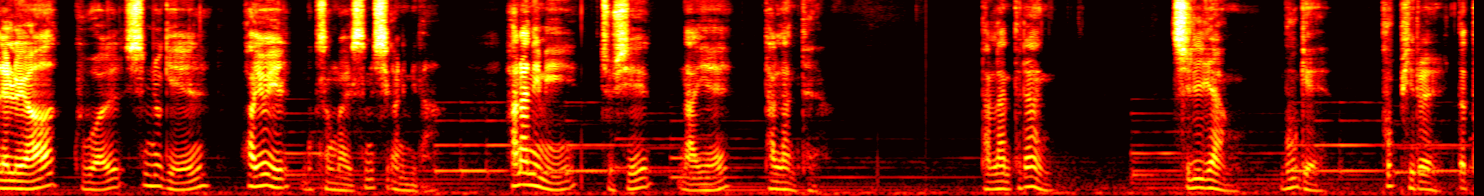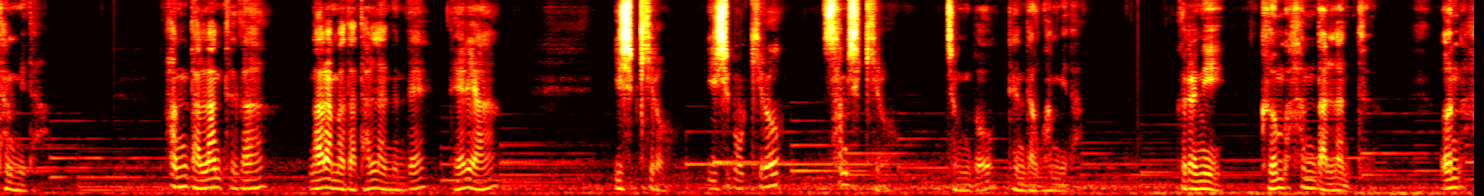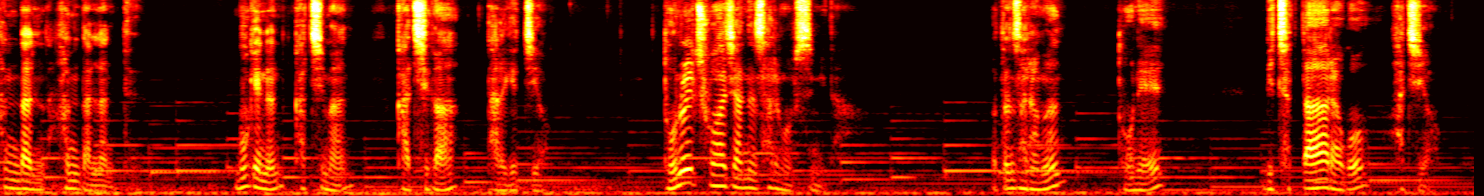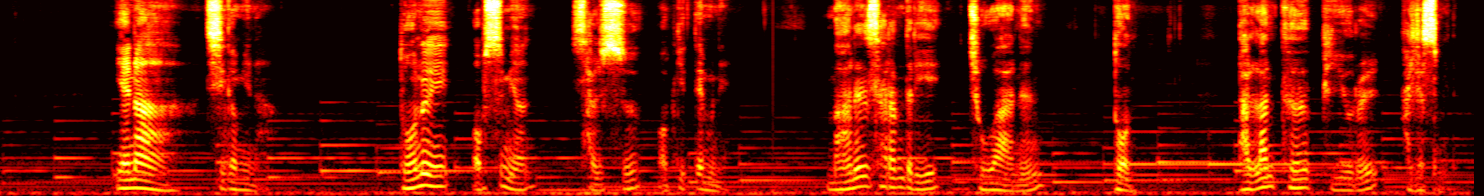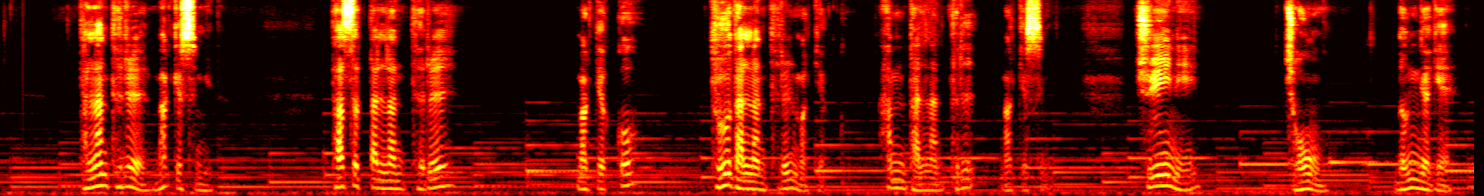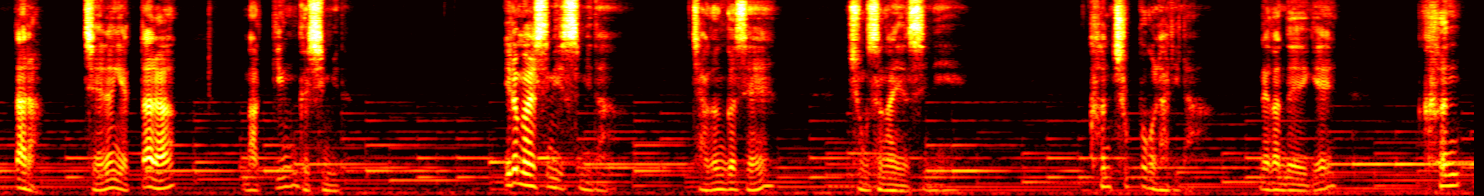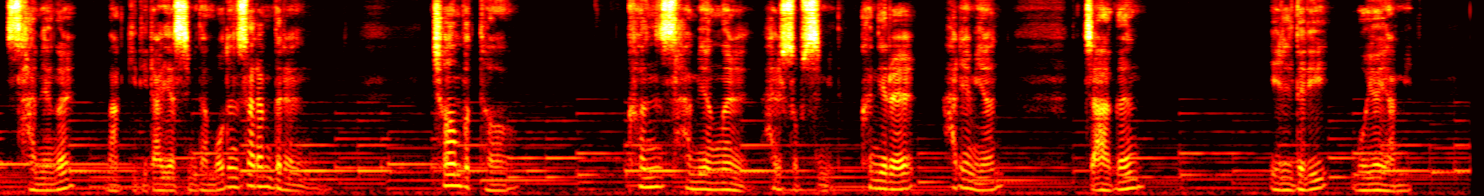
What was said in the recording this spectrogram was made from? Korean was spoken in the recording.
할렐루야 9월 16일 화요일 묵상 말씀 시간입니다. 하나님이 주신 나의 달란트. 달란트는 질량, 무게, 부피를 뜻합니다. 한 달란트가 나라마다 달랐는데 대략 20kg, 25kg, 30kg 정도 된다고 합니다. 그러니 금 한 달란트, 은한 달, 한 달란트. 무게는 같지만 가치가 다르겠지요. 돈을 좋아하지 않는 사람 없습니다. 어떤 사람은 돈에 미쳤다라고 하지요. 예나 지금이나 돈이 없으면 살 수 없기 때문에 많은 사람들이 좋아하는 돈, 달란트 비유를 하셨습니다. 달란트를 맡겼습니다. 다섯 달란트를 맡겼고 두 달란트를 맡겼고 한 달란트를 맡겼습니다. 주인이 종 능력에 따라 재능에 따라 맡긴 것입니다. 이런 말씀이 있습니다. 작은 것에 충성하였으니 큰 축복을 하리라. 내가 너에게 큰 사명을 맡기리라 하였습니다. 모든 사람들은 처음부터 큰 사명을 할 수 없습니다. 큰 일을 하려면 작은 일들이 모여야 합니다.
